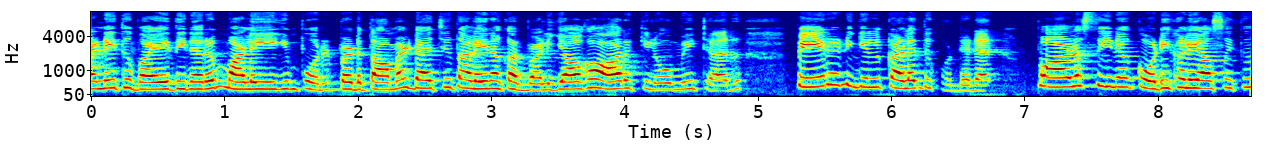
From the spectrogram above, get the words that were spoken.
அனைத்து அனைத்து வயதினரும் மழையையும் பொருட்படுத்தாமல் டச்சு தலைநகர் வழியாக ஆறு கிலோமீட்டர் பேரணியில் கலந்து கொண்டனர். பாலஸ்தீன கொடிகளை அசைத்து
